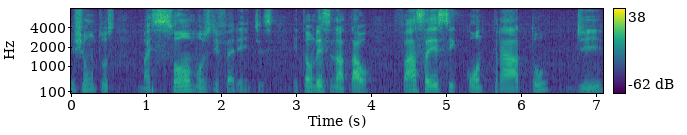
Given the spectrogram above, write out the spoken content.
juntos. Mas somos diferentes. Então, nesse Natal, faça esse contrato de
